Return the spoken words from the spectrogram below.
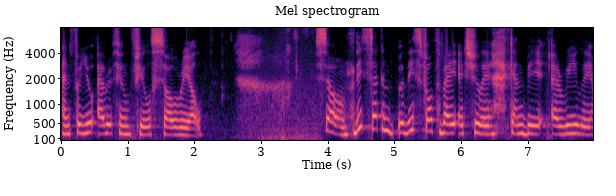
and for you everything feels so real. So this second, this fourth way actually can be a really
